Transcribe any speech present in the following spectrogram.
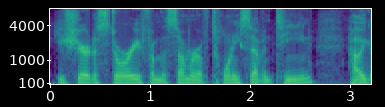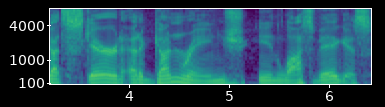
He shared a story from the summer of 2017, how he got scared at a gun range in Las Vegas.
